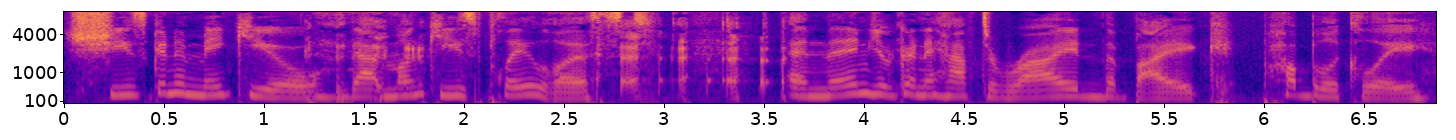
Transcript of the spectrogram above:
she's going to make you that monkey's playlist. And then you're going to have to ride the bike publicly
